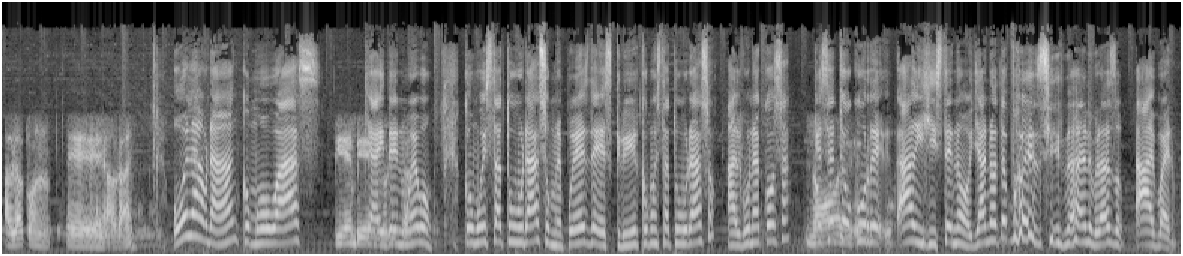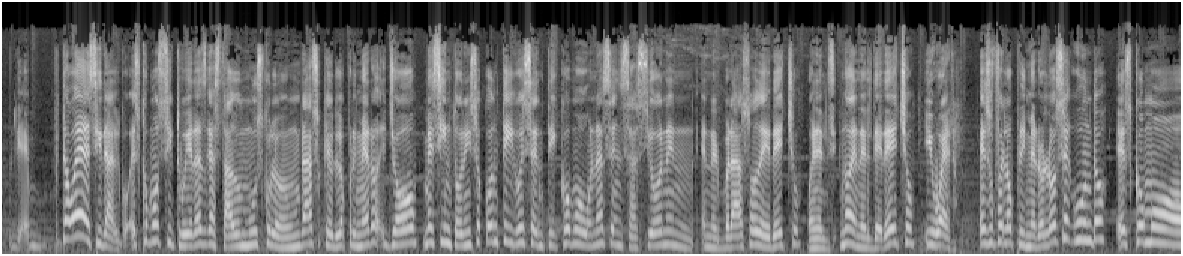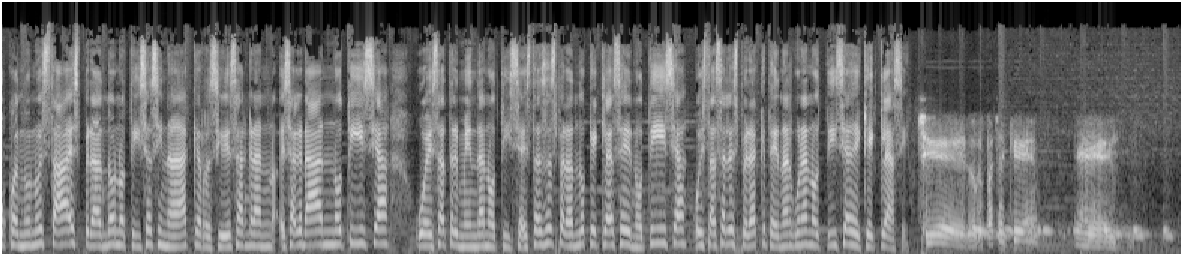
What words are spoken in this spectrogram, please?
Habla con eh, Abraham. Hola, Abraham, ¿cómo vas? Bien, bien. ¿Qué hay de nuevo? ¿Cómo está tu brazo? ¿Me puedes describir cómo está tu brazo? ¿Alguna cosa? ¿Qué se te eh, ocurre? ah, dijiste no, ya no te puedo decir nada en el brazo. Ay, bueno, eh, te voy a decir algo. Es como si tuvieras gastado un músculo en un brazo, que es lo primero. Yo me sintonizo contigo y sentí como una sensación en, en el brazo derecho, o en el, no, en el derecho. Y bueno, eso fue lo primero. Lo segundo es como cuando uno está esperando noticias y nada que recibe esa gran, esa gran noticia o esa tremenda noticia. ¿Estás esperando qué clase de noticia o estás a la espera que te den alguna noticia de qué clase? Sí, eh, lo que pasa es que eh,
